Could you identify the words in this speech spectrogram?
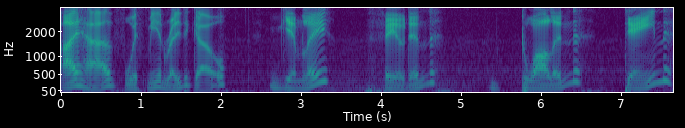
I have with me and ready to go Gimli, Theoden, Dwalin, Dain,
